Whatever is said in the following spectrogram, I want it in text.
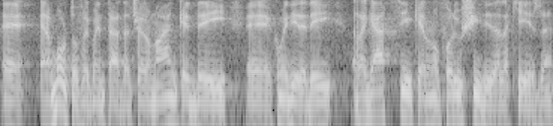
eh, era molto frequentata, c'erano anche dei, eh, dire, dei ragazzi che erano fuoriusciti dalla chiesa,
